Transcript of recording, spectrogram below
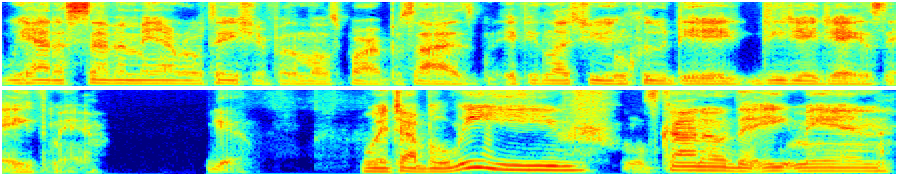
we had a seven man rotation for the most part, besides, if unless you include DJJ as the eighth man. Yeah which I believe was kind of the eight man.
